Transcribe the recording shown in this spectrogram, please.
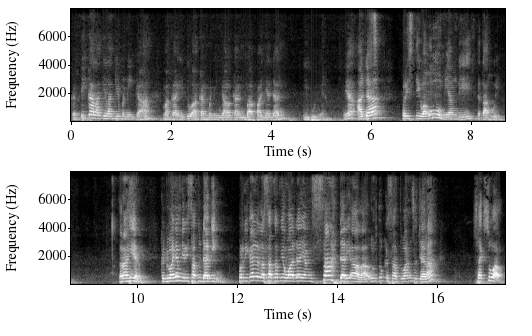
Ketika laki-laki menikah, maka itu akan meninggalkan bapaknya dan ibunya. Ya, ada peristiwa umum yang diketahui. Terakhir, keduanya menjadi satu daging. Pernikahan adalah satu-satunya wadah yang sah dari Allah untuk kesatuan secara seksual.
